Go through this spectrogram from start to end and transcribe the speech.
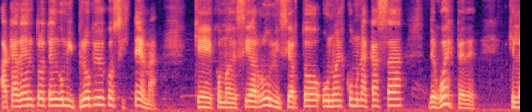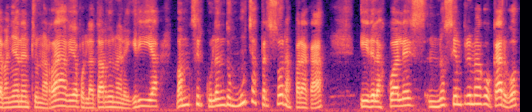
Acá adentro tengo mi propio ecosistema, que como decía Rumi, ¿cierto? Uno es como una casa de huéspedes, que en la mañana entra una rabia, por la tarde una alegría. Van circulando muchas personas para acá y de las cuales no siempre me hago cargo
